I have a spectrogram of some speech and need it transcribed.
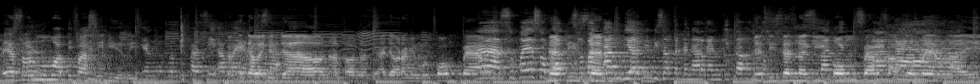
Yang selalu memotivasi diri. Yang memotivasi apa Ketika yang lagi bisa. down atau nanti ada orang yang mengcompare. Nah, supaya sobat Netizen. sobat ambiar ini bisa mendengarkan kita untuk Netizen lagi compare satu sama yang lain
